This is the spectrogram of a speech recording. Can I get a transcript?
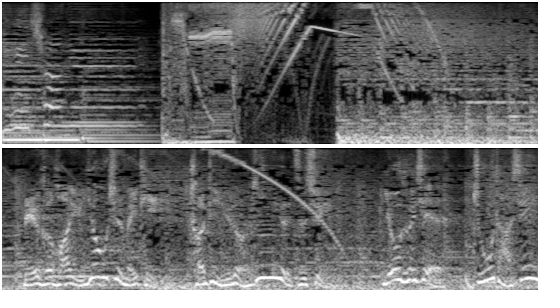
一场雨。联合华语优质媒体，传递娱乐音乐资讯，优推荐，主打新。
